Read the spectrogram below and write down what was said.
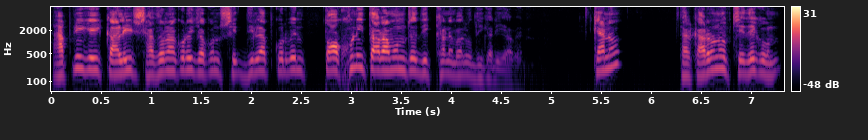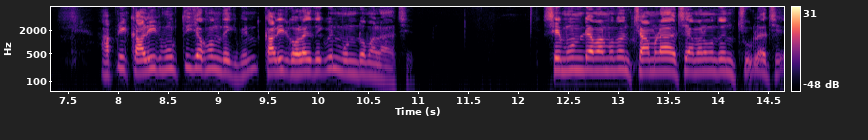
আপনি এই কালীর সাধনা করে যখন সিদ্ধিলাভ করবেন, তখনই তারামন্ত্রে দীক্ষা নেবার অধিকারী হবেন। কেন? তার কারণ হচ্ছে, দেখুন আপনি কালীর মূর্তি যখন দেখবেন কালীর গলায় দেখবেন মুন্ডমালা আছে। সে মুন্ডে আমার মতন চামড়া আছে আমার মতন চুল আছে।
